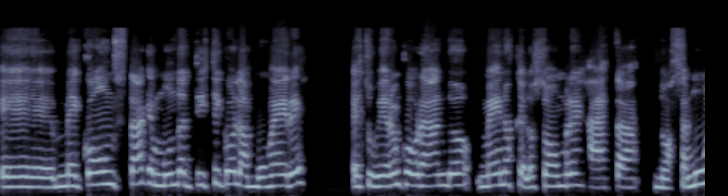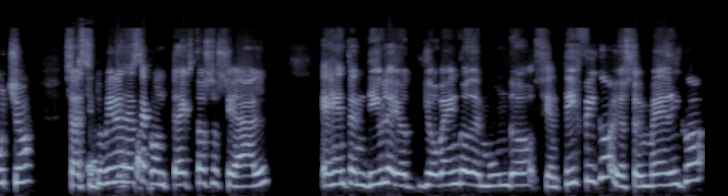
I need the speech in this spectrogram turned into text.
Eh, me consta que en el mundo artístico las mujeres estuvieron cobrando menos que los hombres hasta no hace mucho. O sea, si tú vienes de ese contexto social, es entendible. Yo, yo vengo del mundo científico, yo soy médico,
